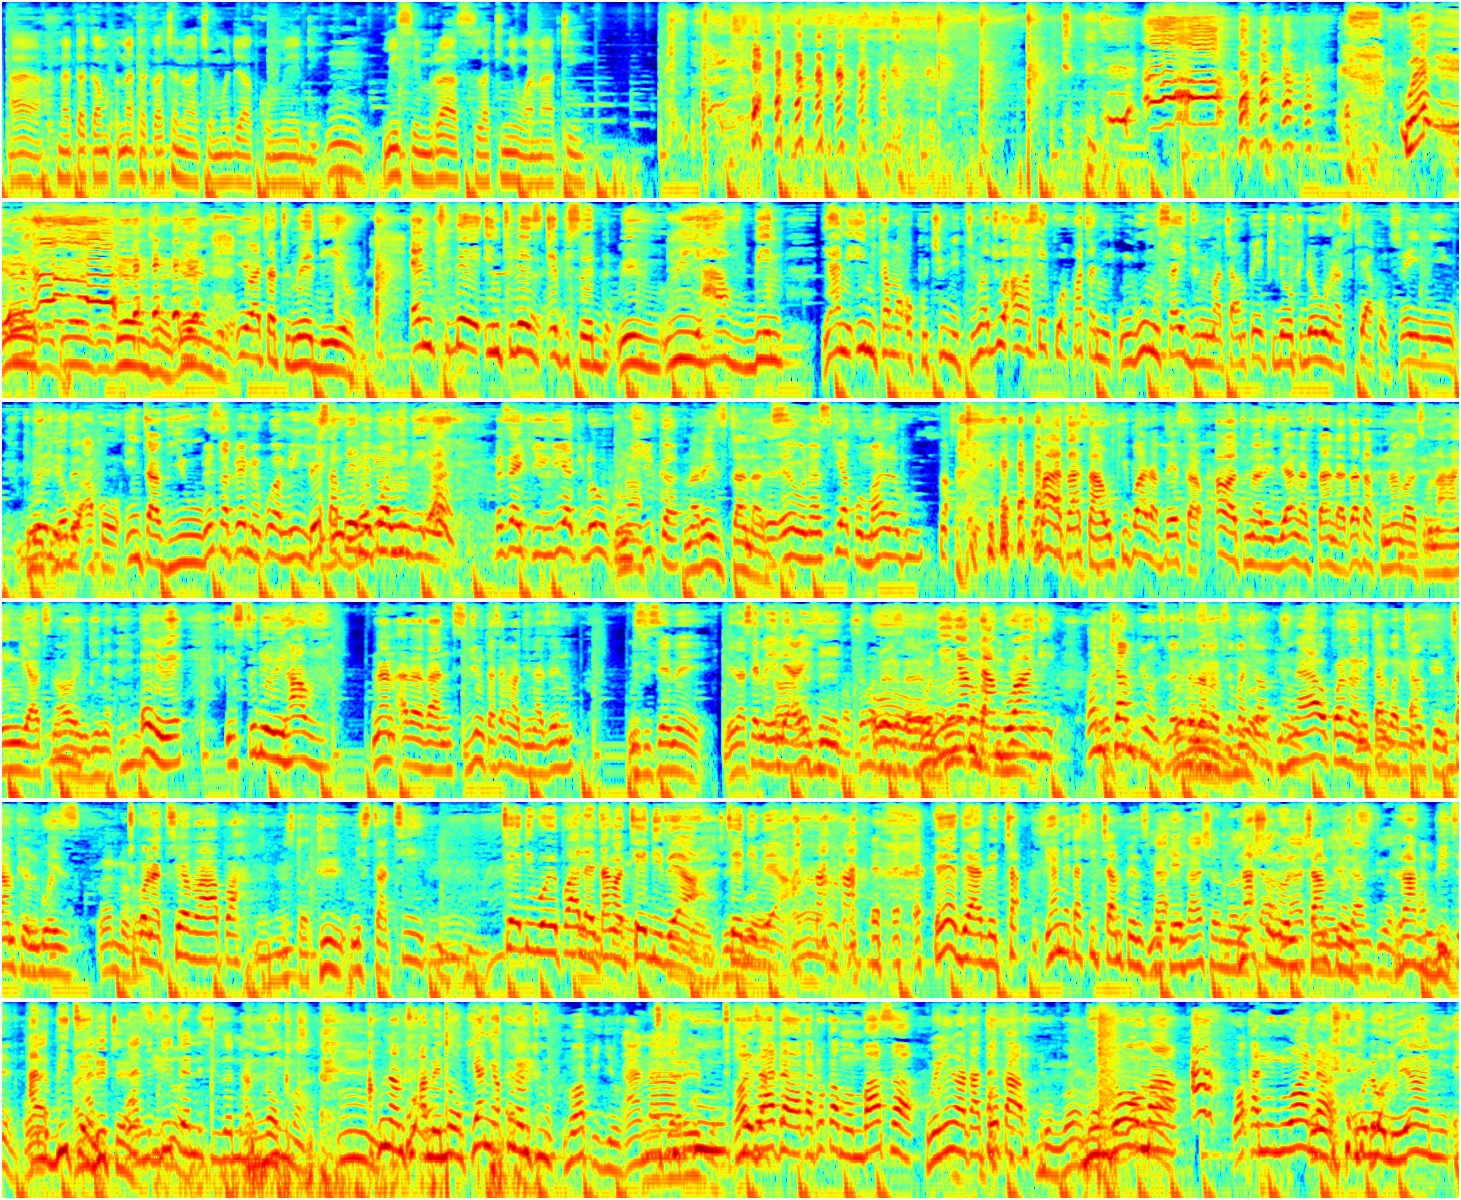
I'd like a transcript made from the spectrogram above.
haya nataka nataka wacha niwache moja ya komedi Mm. mi si mras lakini wanati. Hiyo hacha tumedi hiyo. And today in today's episode we, we have been yani hii ni kama opportunity unajua awase kuwapata ni ngumu saiju ni machampe kidogo kidogo unasikia ako training kidogo kidogo ako interview Pesa pia imekuwa mingi. Pesa pia imekuwa nyingi, eh. Pesa ikiingia kidogo kumshika. una raise standards e, eh, unasikia kwa Malibu. baya sasa ukipata pesa hawa tunarezianga standards hata kunanga watu unahangia watu na wao wengine anyway in studio we have none other than sijui mtasema majina zenu nisiseme nizaseme ile id. mtambu nyinya mtambuangi Yaani jina yao kwanza wanitangwa champion champion boys. Tuko na trevor hapa. Mr. T. mr. T teddy boy pale alitangwa teddy bear. Teddy bear. hey, they are the cha- yani hata si champions Na- national national, cha- champions. champion. rugby. Unbeaten. unbeaten. Unbeaten. unbeaten season mzima. Hakuna mtu amenok yani hakuna mtu. Wapi jo? anaku Watu hata wakatoka Mombasa. Wengine wakatoka Bungoma. bungoma. Wakanunuana. Kule Uluyani.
